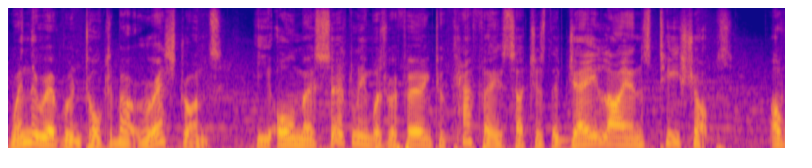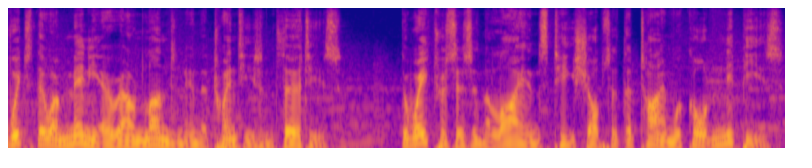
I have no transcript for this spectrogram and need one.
When the Reverend talked about restaurants, he almost certainly was referring to cafes such as the J. Lyons tea shops, of which there were many around London in the 20s and 30s. The waitresses in the Lyons tea shops at the time were called nippies,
